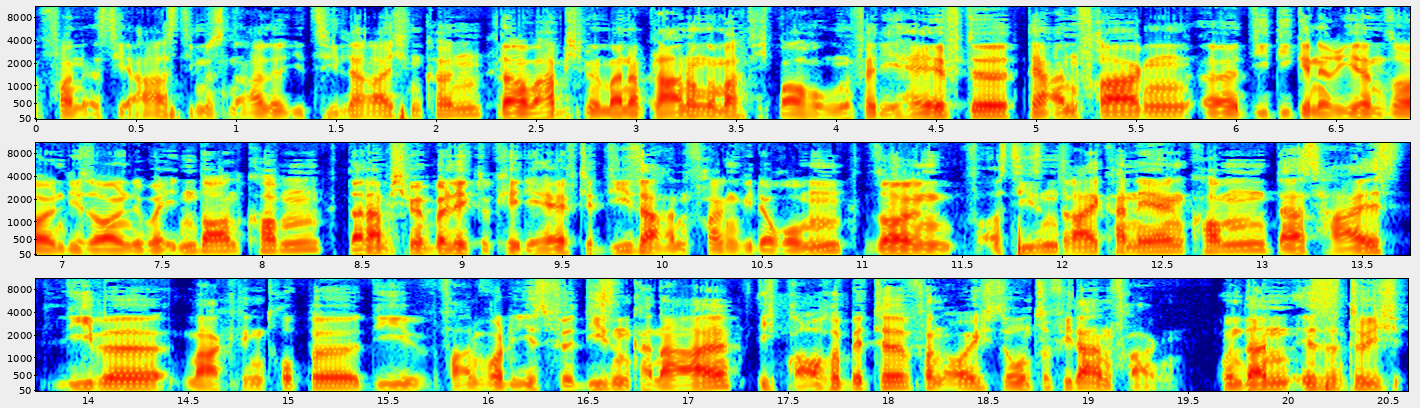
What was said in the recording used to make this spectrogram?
äh, von SDAs, die müssen alle ihr Ziel erreichen können. Darüber habe ich mit meiner Planung gemacht. Ich brauche ungefähr die Hälfte der Anfragen, äh, die die generieren sollen, die sollen über Inbound kommen. Dann habe ich mir überlegt, okay, die Hälfte dieser Anfragen wiederum sollen aus diesen drei Kanälen kommen. Das heißt, liebe Marketingtruppe, die verantwortlich ist für diesen Kanal, ich brauche bitte von euch so und so viele Anfragen. Und dann ist es natürlich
